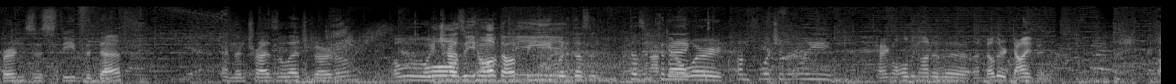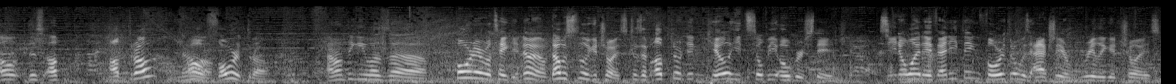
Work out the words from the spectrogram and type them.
Burns this Steve to death, and then tries to ledge guard him. Oh, he Oh, tries to kill the up up B. B, but it doesn't doesn't Not connect. work. Unfortunately. Pango holding onto the another diamond. Oh, this up. Up throw? No. Oh, forward throw. I don't think he was. Uh, Forward air will take it. No, no, that was still a good choice because if up throw didn't kill, he'd still be over stage. So you know what? If anything, forward throw was actually a really good choice.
